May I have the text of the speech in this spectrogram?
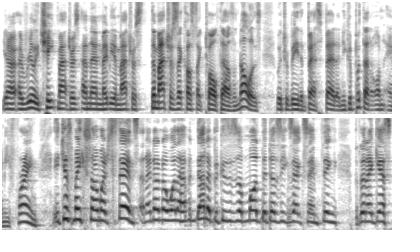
you know, a really cheap mattress and then maybe a mattress, the mattress that costs like $12,000, which would be the best bed. And you could put that on any frame. It just makes so much sense. And I don't know why they haven't done it because it's a mod that does the exact same thing. But then I guess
